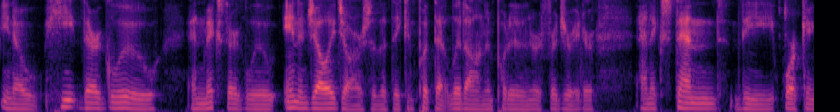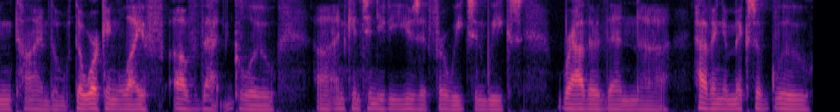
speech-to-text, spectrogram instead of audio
you know heat their glue and mix their glue in a jelly jar so that they can put that lid on and put it in the refrigerator and extend the working time, the, the working life of that glue uh, and continue to use it for weeks and weeks rather than uh, having a mix of glue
